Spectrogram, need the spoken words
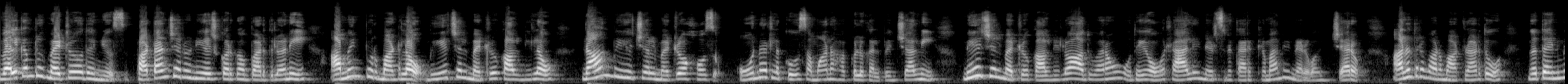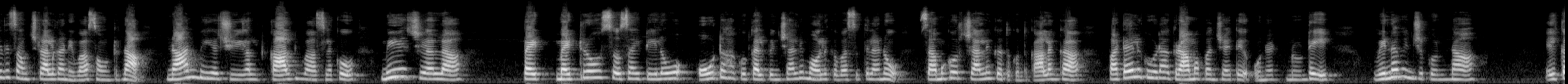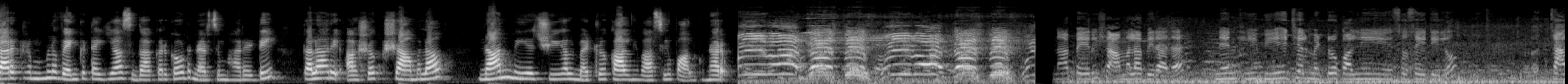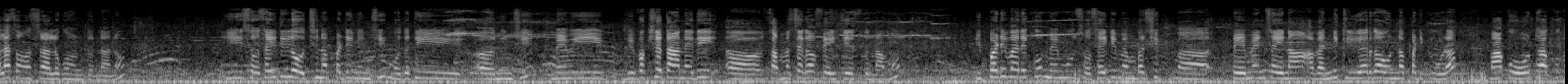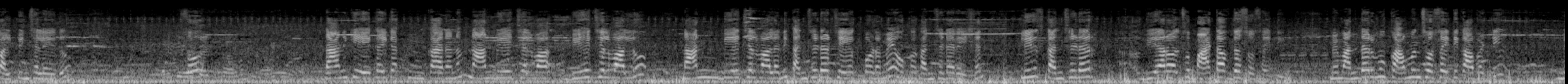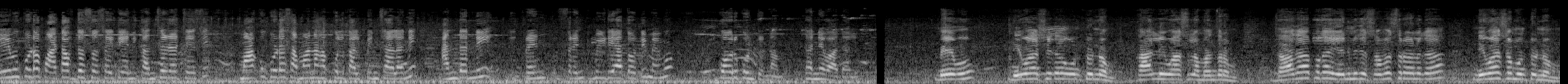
Welcome to metro the news. Patancheru నియోజకవర్గం పరిధిలోని అమీన్పూర్ మండలం బిహెచ్ఎల్ మెట్రో కాలనీలో నాన్ బిహెచ్ఎల్ మెట్రో హౌస్ ఓనర్లకు సమాన హక్కులు కల్పించాలని బిహెచ్ఎల్ మెట్రో కాలనీలో ఆదివారం ఉదయం ర్యాలీ నిరసన కార్యక్రమాన్ని నిర్వహించారు. అనంతరం వారు మాట్లాడుతూ గత ఎనిమిది సంవత్సరాలుగా నివాసం ఉంటున్న నాన్ బిహెచ్ఎల్ కాలనీ వాసులకు బిహెచ్ఎల్ పెట్- మెట్రో సొసైటీలో ఓటు హక్కు కల్పించాలని మౌలిక వసతులను సమకూర్చాలని గత కొంతకాలంగా పటేల్గూడ గ్రామ పంచాయతీ ఉన్నటి నుండి విన్నవించుకున్న ఈ కార్యక్రమంలో Venkataiah Sudhakar Goud Narasimha Reddy Talari Ashok Shyamala non BHEL metro colony వాసులు పాల్గొన్నారు. నా పేరు శ్యామల బిరాదర్. నేను ఈ బిహెచ్ఎల్ మెట్రో కాలనీ సొసైటీలో చాలా సంవత్సరాలుగా ఉంటున్నాను. ఈ సొసైటీలో వచ్చినప్పటి నుంచి మొదటి నుంచి మేము ఈ వివక్షత అనేది సమస్యగా ఫేస్ చేస్తున్నాము. ఇప్పటి వరకు మేము సొసైటీ మెంబర్షిప్ పేమెంట్స్ అయినా అవన్నీ క్లియర్గా ఉన్నప్పటికీ కూడా మాకు ఓటు హక్కు కల్పించలేదు. సో దానికి ఏకైక కారణం నాన్ బిహెచ్ఎల్ బిహెచ్ఎల్ వాళ్ళు నాన్ బిహెచ్ఎల్ వాళ్ళని కన్సిడర్ చేయకపోవడమే ఒక consideration. Please consider we're also part of the society. మేమందరము కామన్ సొసైటీ కాబట్టి మేము కూడా పార్ట్ ఆఫ్ ద సొసైటీ అని కన్సిడర్ చేసి మాకు కూడా సమాన హక్కులు కల్పించాలని అందరినీ ఫ్రంట్ ఫ్రంట్ మీడియా తోటి మేము కోరుకుంటున్నాం. ధన్యవాదాలు. మేము నివాసిగా ఉంటున్నాం. కాలనీ వాసులం అందరం. దాదాపుగా ఎనిమిది సంవత్సరాలుగా నివాసం ఉంటున్నాం.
